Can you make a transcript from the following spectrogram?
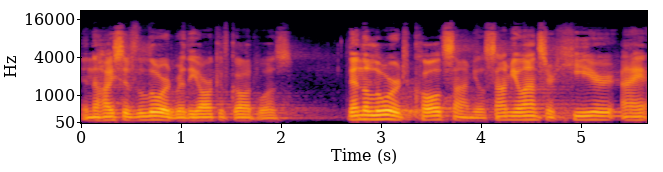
in the house of the Lord where the ark of God was. Then the Lord called Samuel. Samuel answered, Here I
